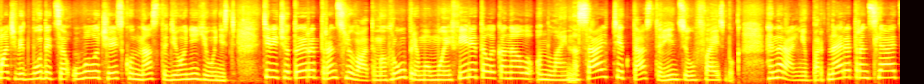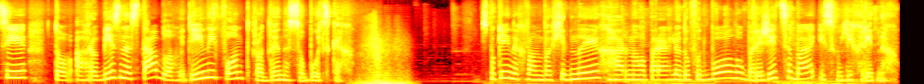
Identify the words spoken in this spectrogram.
Матч відбудеться у Волочиську на стадіоні Юність. ТВ 4 транслюватиме гру у прямому ефірі телеканалу онлайн на сайті та сторінці у Фейсбук. Генеральні партнери трансляції ТОВ Агробізнес та благодійний фонд родини Собуцьких. Спокійних вам вихідних, гарного перегляду футболу. Бережіть себе і своїх рідних.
